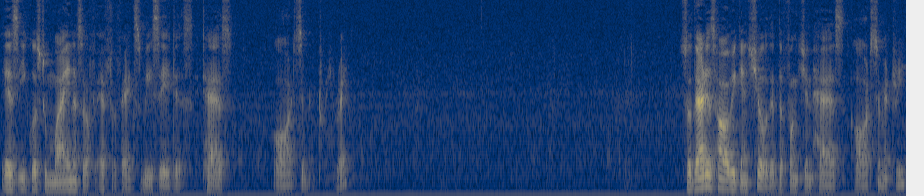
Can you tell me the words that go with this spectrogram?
is equals to minus of f of x, we say it is. It has odd symmetry, right? So that is how we can show that the function has odd symmetry.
